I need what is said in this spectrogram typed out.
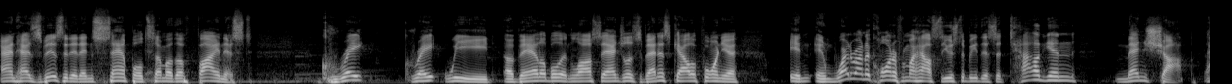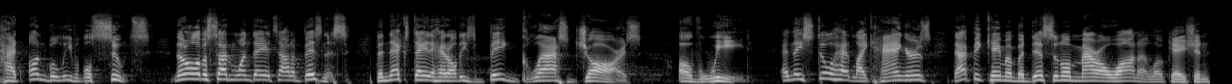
and has visited and sampled some of the finest, great, great weed available in Los Angeles, Venice, California. In, in right around the corner from my house, there used to be this Italian men's shop that had unbelievable suits. And then all of a sudden, one day, it's out of business. The next day, they had all these big glass jars of weed. And they still had like hangers. That became a medicinal marijuana location,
